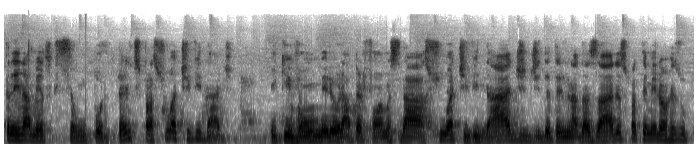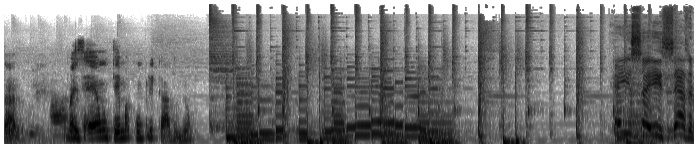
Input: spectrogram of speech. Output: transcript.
treinamentos que são importantes para a sua atividade e que vão melhorar a performance da sua atividade de determinadas áreas para ter melhor resultado. Mas é um tema complicado, viu? É isso aí, César.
